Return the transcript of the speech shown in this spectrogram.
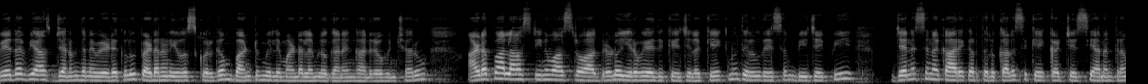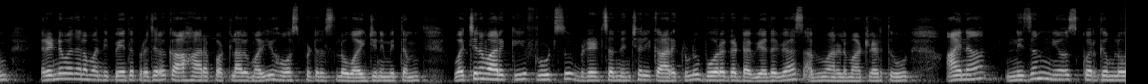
వేదవ్యాస్ జన్మదిన వేడుకలు పెడన నియోజకవర్గం బంటుమిల్లి మండలంలో ఘనంగా నిర్వహించారు. అడపాల శ్రీనివాసరావు ఆధ్వర్యంలో ఇరవై ఐదు కేజీల కేక్ను తెలుగుదేశం బీజేపీ జనసేన కార్యకర్తలు కలిసి కేక్ కట్ చేసి అనంతరం రెండు వందల మంది పేద ప్రజలకు ఆహార పొట్లాలు మరియు హాస్పిటల్స్లో వైద్య నిమిత్తం వచ్చిన వారికి ఫ్రూట్స్ బ్రెడ్స్ అందించారు. ఈ కార్యక్రమంలో బోరగడ్డ వేదవ్యాస్ అభిమానులు మాట్లాడుతూ ఆయన నిజం నియోజకవర్గంలో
